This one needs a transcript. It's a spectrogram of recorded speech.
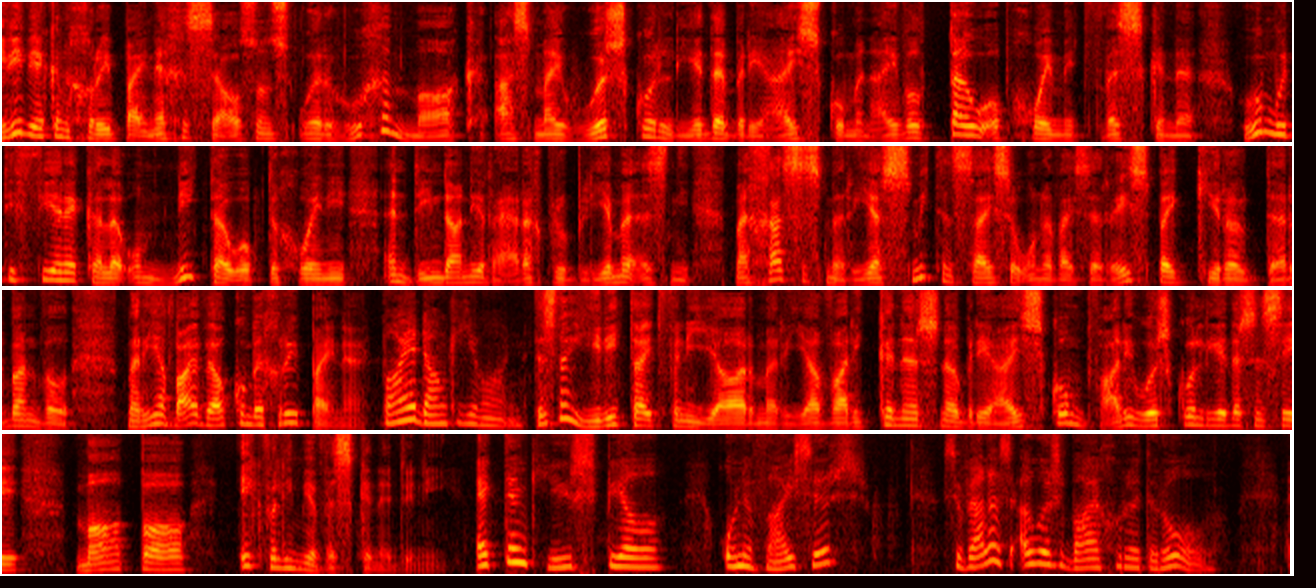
Hierdie week in Groepyne gesels ons oor hoe gemaak as my hoërskoolleerder by die huis kom en hy wil tou opgooi met wiskunde. Hoe motiveer ek hulle om nie tou op te gooi nie indien daar nie regtig probleme is nie. My gas is Maria Smit en sy is 'n onderwyseres by Kiro Durbanville. Maria, baie welkom by Groepyne. Baie dankie Johan. Dis nou hierdie tyd van die jaar Maria waar die kinders nou by die huis kom, waar die hoërskoolleerders en sê: "Ma, pa, ek wil nie meer wiskunde doen nie." Ek dink hier speel onderwysers sowel as ouers baie groot rol.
